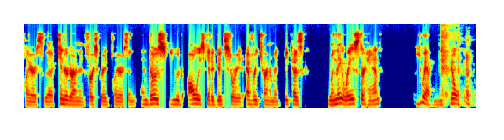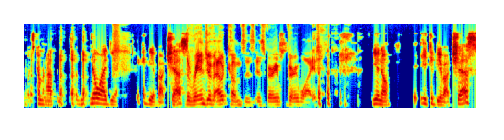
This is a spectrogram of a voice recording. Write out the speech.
players, the kindergarten and first grade players, and and those you would always get a good story at every tournament because when they raise their hand, you have no idea what's coming out. of them. You have no idea. It could be about chess. The range of outcomes is is very very wide. you know, it- it could be about chess.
